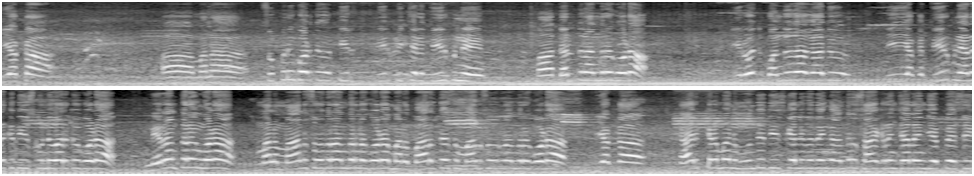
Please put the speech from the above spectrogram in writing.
ఈ యొక్క మన సుప్రీంకోర్టు తీర్ తీర్పిచ్చిన తీర్పుని మా దళితులందరూ కూడా ఈరోజు బంధుదా కాదు ఈ యొక్క తీర్పుని వెనక్కి తీసుకునే వరకు కూడా నిరంతరం కూడా మన మాన సోదరులందరూ కూడా మన భారతదేశం మాన సోదరులందరూ కూడా ఈ యొక్క కార్యక్రమాన్ని ముందు తీసుకెళ్ళే విధంగా అందరూ సహకరించాలని చెప్పేసి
